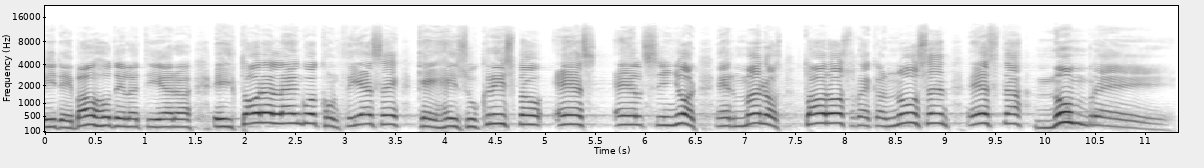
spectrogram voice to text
y debajo de la tierra, y toda lengua confiese que Jesucristo es el Señor. Hermanos, todos reconocen este nombre.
